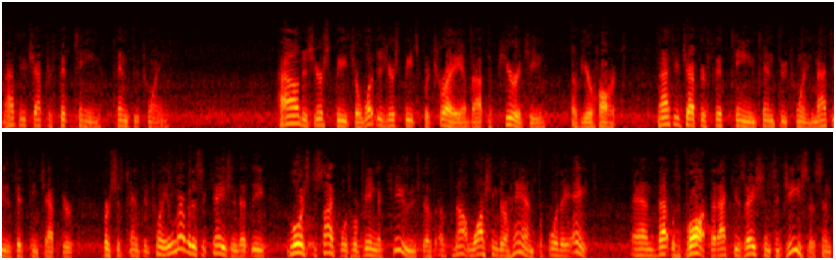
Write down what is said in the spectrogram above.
Matthew chapter 15, 10 through 20. How does your speech, or what does your speech portray about the purity of your heart? Matthew chapter 15, 10 through 20. Matthew the 15th chapter, verses 10 through 20. Remember this occasion that the Lord's disciples were being accused of, of not washing their hands before they ate. And that was brought, that accusation, to Jesus. And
